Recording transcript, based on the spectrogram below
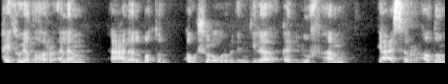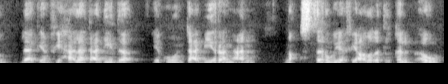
حيث يظهر ألم أعلى البطن أو شعور بالامتلاء قد يفهم كعسر هضم لكن في حالات عديدة يكون تعبيرا عن نقص تروية في عضلة القلب أو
